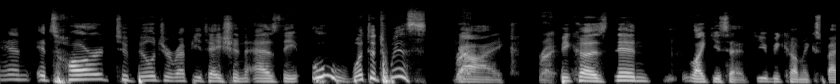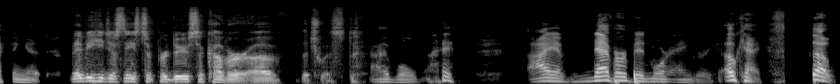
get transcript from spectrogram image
And it's hard to build your reputation as the ooh, what a twist right, guy. right. Because then, like you said, you become expecting it. Maybe he just needs to produce a cover of the twist. I will. I have never been more angry. Okay. So,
